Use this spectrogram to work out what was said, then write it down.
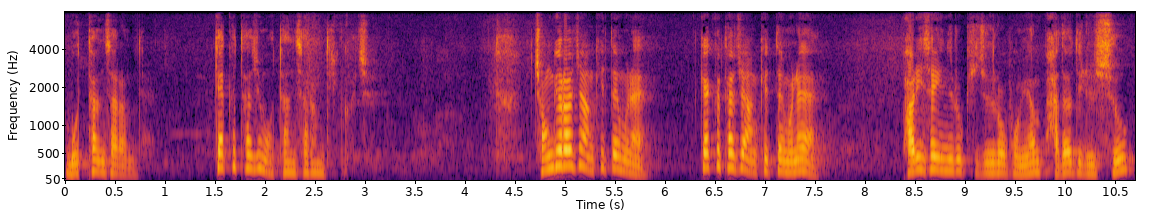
못한 사람들, 깨끗하지 못한 사람들인 거죠. 정결하지 않기 때문에 깨끗하지 않기 때문에 바리새인으로 기준으로 보면 받아들일 수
